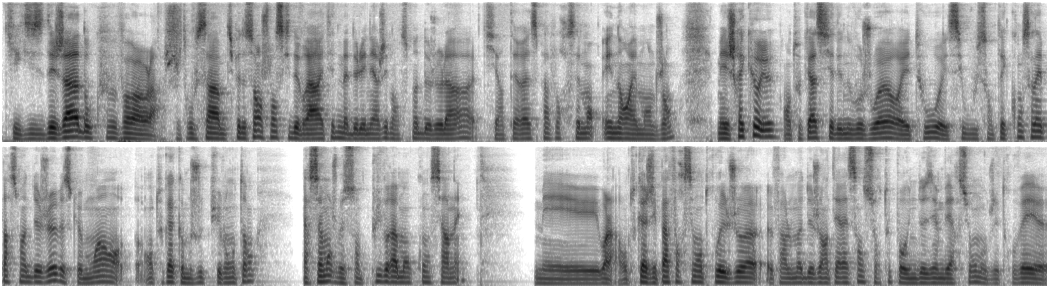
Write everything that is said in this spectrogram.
qui existe déjà. Donc voilà, je trouve ça un petit peu de sens. Je pense qu'il devrait arrêter de mettre de l'énergie dans ce mode de jeu-là, qui intéresse pas forcément énormément de gens. Mais je serais curieux, en tout cas, s'il y a des nouveaux joueurs et tout, et si vous vous sentez concerné par ce mode de jeu, parce que moi, en, tout cas, comme je joue depuis longtemps, personnellement, je me sens plus vraiment concerné. Mais voilà, en tout cas, j'ai pas forcément trouvé le, jeu, enfin, le mode de jeu intéressant, surtout pour une deuxième version, donc j'ai trouvé euh,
